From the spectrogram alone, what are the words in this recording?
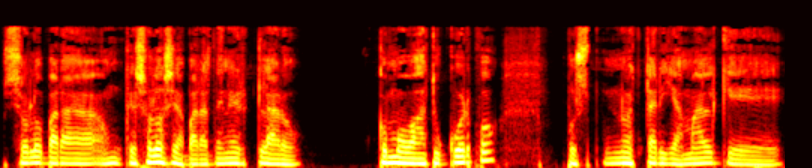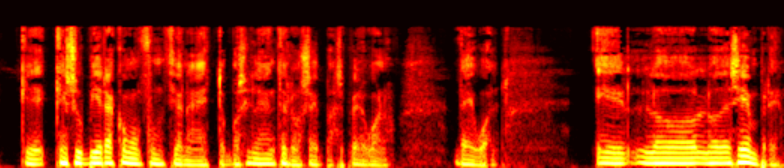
Solo para, aunque solo sea para tener claro cómo va tu cuerpo, pues no estaría mal que, que, que supieras cómo funciona esto. Posiblemente lo sepas, pero bueno, da igual. Eh, lo, de siempre,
